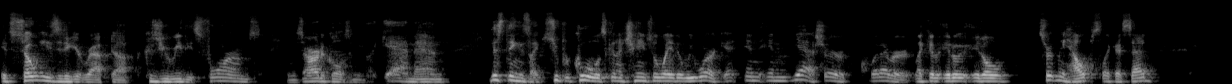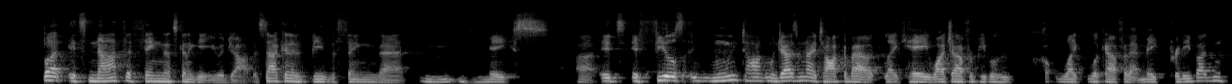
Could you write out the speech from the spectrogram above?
it's so easy to get wrapped up because you read these forums and these articles and you're like, yeah, man, this thing is like super cool. It's going to change the way that we work. And, and, and yeah, sure, whatever. Like it, it'll, it'll certainly helps, like I said, but it's not the thing that's going to get you a job. It's not going to be the thing that m- makes uh, it's it feels when we talk when Jasmine and I talk about like, hey, watch out for people who like look out for that make pretty button.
